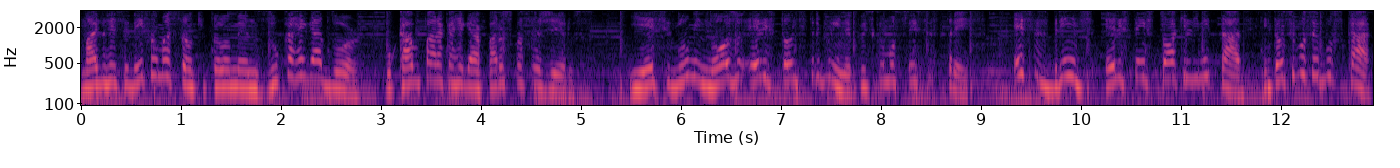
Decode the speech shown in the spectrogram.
mas eu recebi a informação que pelo menos o carregador, o cabo para carregar para os passageiros e esse luminoso eles estão distribuindo, é por isso que eu mostrei esses três. Esses brindes, eles têm estoque limitado, então se você buscar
